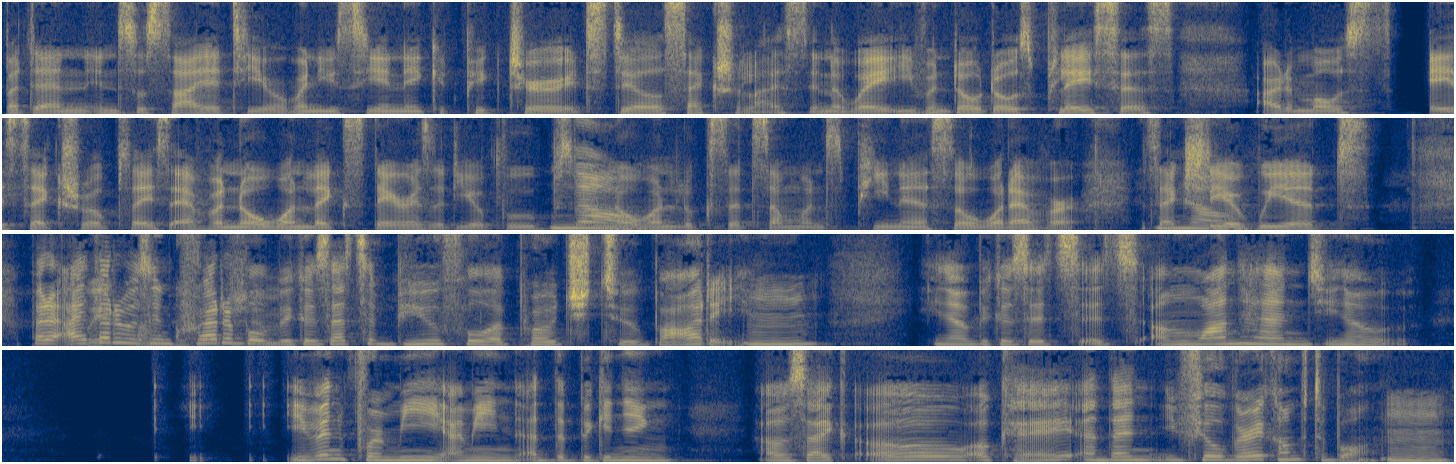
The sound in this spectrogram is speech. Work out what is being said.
But then in society, or when you see a naked picture, it's still sexualized in a way, even though those places are the most asexual place ever. No one like stares at your boobs No. or no one looks at someone's penis or whatever. It's actually No. a weird. But I weird thought it was incredible because that's a beautiful approach to body. Mm. You know, because it's it's on one hand, you know, even for me, I mean, at the beginning, I was like, oh, okay, and then you feel very comfortable, mm.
